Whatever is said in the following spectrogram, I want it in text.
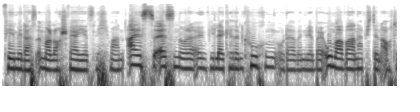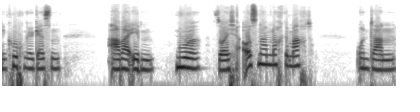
fiel mir das immer noch schwer, jetzt nicht mal ein Eis zu essen oder irgendwie leckeren Kuchen. Oder wenn wir bei Oma waren, habe ich dann auch den Kuchen gegessen. Aber eben nur solche Ausnahmen noch gemacht. Und dann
